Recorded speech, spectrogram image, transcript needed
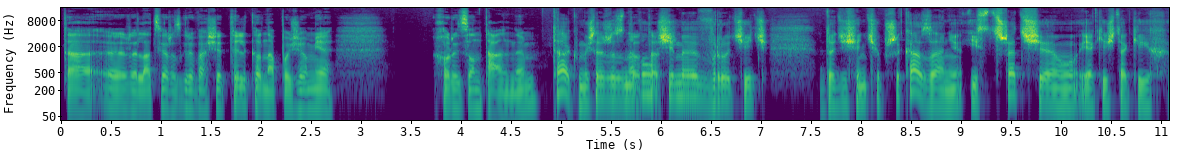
ta e, relacja rozgrywa się tylko na poziomie horyzontalnym, Tak, myślę, że znowu też- musimy wrócić do dziesięciu przykazań i strzec się jakichś takich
